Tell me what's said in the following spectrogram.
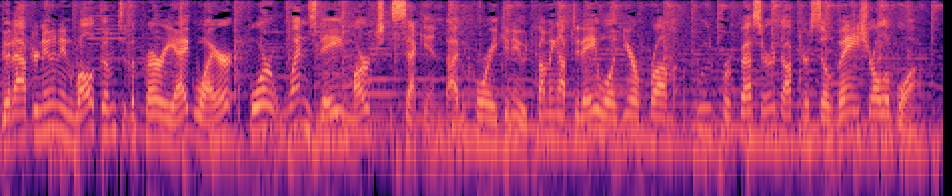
Good afternoon and welcome to the Prairie Ag Wire for Wednesday, March 2nd. I'm Corey Canute. Coming up today, we'll hear from food professor Dr. Sylvain Charlebois.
